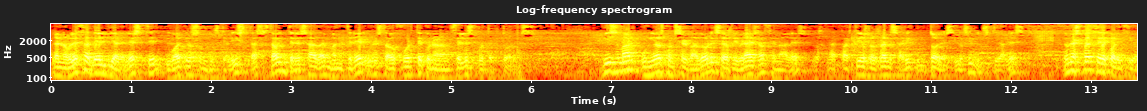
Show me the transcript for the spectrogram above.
La nobleza de Elvia del Este, igual que los industrialistas, estaba interesada en mantener un Estado fuerte con aranceles protectores. Bismarck unió a los conservadores y a los liberales nacionales, los partidos de los grandes agricultores y los industriales, en una especie de coalición.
